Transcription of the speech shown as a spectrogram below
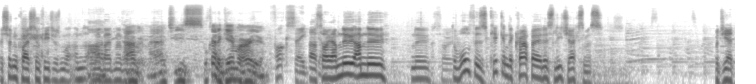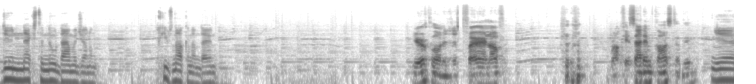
I shouldn't question features. My, I'm, my Ah, bad, my Damn bad. it, man. Jeez. What kind of gamer are you? Fuck's sake. John. sorry, I'm new. I'm new. New. The wolf is kicking the crap out of this Leech Eximus, but yet doing next to no damage on him. Keeps knocking him down. Your clone is just firing off rockets at him constantly. Yeah.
